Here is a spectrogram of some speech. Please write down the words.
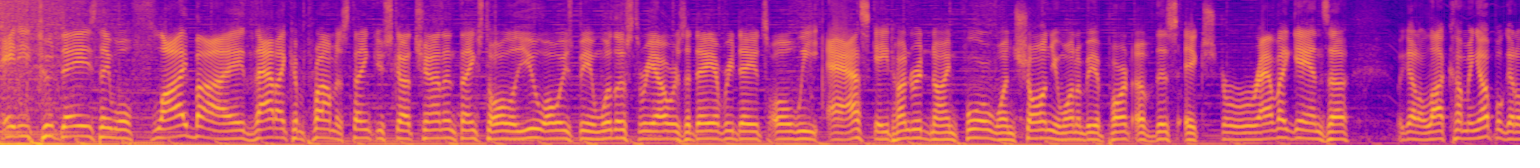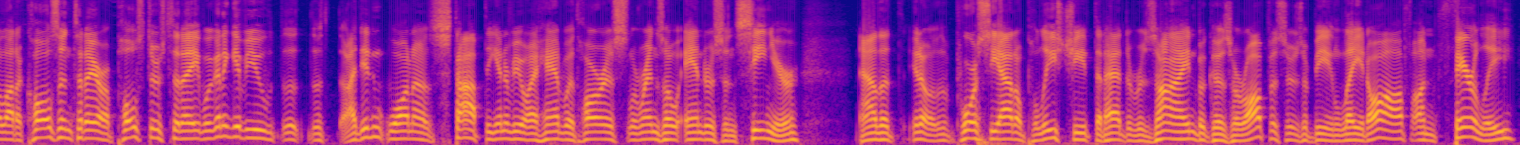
82 days, they will fly by. That I can promise. Thank you, Scott Shannon. Thanks to all of you always being with us three hours a day, every day. It's all we ask. 800 941 Sean. You want to be a part of this extravaganza. We got a lot coming up. We'll get a lot of calls in today, our posters today. We're going to give you the, the I didn't want to stop the interview I had with Horace Lorenzo Anderson Sr. Now that, you know, the poor Seattle police chief that had to resign because her officers are being laid off unfairly.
